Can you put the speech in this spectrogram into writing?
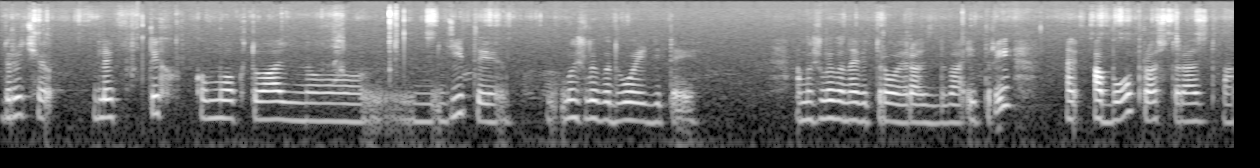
До речі, для тих, кому актуально діти, можливо, двоє дітей, а можливо навіть троє, раз, два і три, або просто раз, два.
